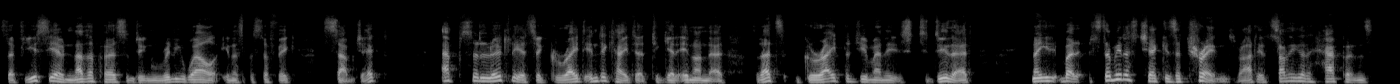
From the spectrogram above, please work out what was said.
So if you see another person doing really well in a specific subject, absolutely it's a great indicator to get in on that. So that's great that you managed to do that. Now, you, but stimulus check is a trend, right? It's something that happens.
